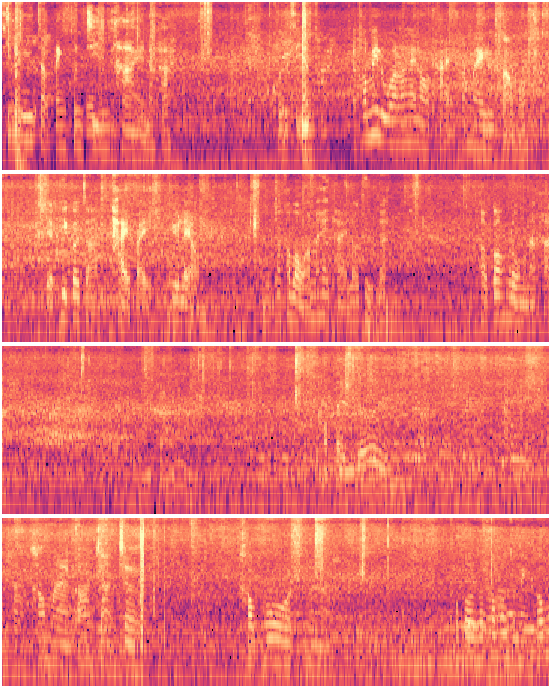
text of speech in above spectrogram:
ที่นี่จะเป็นคนจีนขายนะคะ คนจีนค่ะเขาไม่รู้ว่าเราให้เราถ่ายข้างในหรือเปล่าเนาะเดี๋ยวพี่ก็จะถ่ายไปอยู่แล้ว ถ้าเขาบอกว่าไม่ให้ถ่ายเราถึงได้เอากล้องลงนะคะ เข้า ไปเลยนะคะเข้ามาก็จะเจอข้าวโพดนะข้าวโพดก็ข้าวโพดจะเป็นข้าวโพ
